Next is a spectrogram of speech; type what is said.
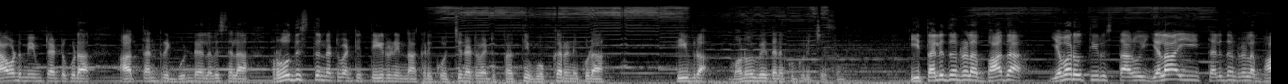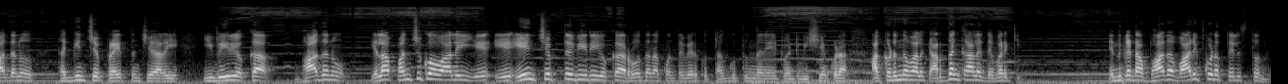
రావడం ఏమిటంటూ కూడా ఆ తండ్రి గుండెల విసల రోధిస్తున్నటువంటి తీరుని నిన్న అక్కడికి వచ్చినటువంటి ప్రతి ఒక్కరిని కూడా తీవ్ర మనోవేదనకు గురి చేసింది. ఈ తల్లిదండ్రుల బాధ ఎవరు తీరుస్తారు? ఎలా ఈ తల్లిదండ్రుల బాధను తగ్గించే ప్రయత్నం చేయాలి? ఈ వీరి యొక్క బాధను ఎలా పంచుకోవాలి? ఏ- ఏ- ఏం చెప్తే వీరి యొక్క రోదన కొంతవరకు తగ్గుతుందనేటువంటి విషయం కూడా అక్కడున్న వాళ్ళకి అర్థం కాలేదు ఎవరికి. ఎందుకంటే ఆ బాధ వారికి కూడా తెలుస్తుంది.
